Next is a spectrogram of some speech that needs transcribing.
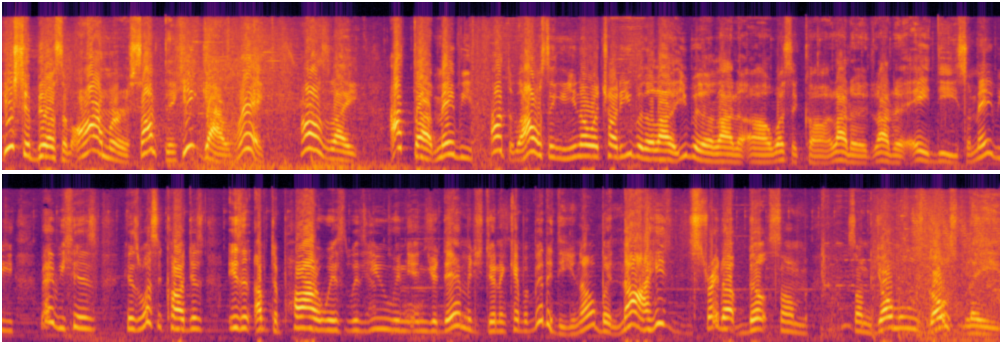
He should build some armor or something. He got wrecked. I was like, I thought maybe I, th I was thinking, you know what, Charlie, you build a lot of you build a lot of uh what's it called? A lot of a lot of AD. So maybe maybe his his what's it called just isn't up to par with with you and, and your damage dealing capability, you know? But nah, he straight up built some some Youmuu's Ghost Blade.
